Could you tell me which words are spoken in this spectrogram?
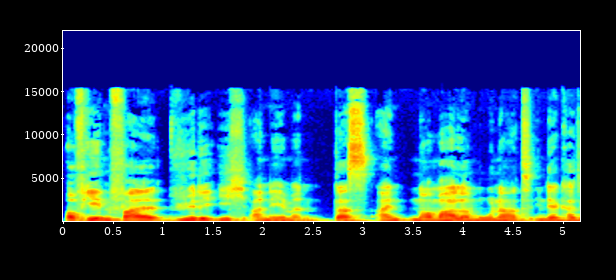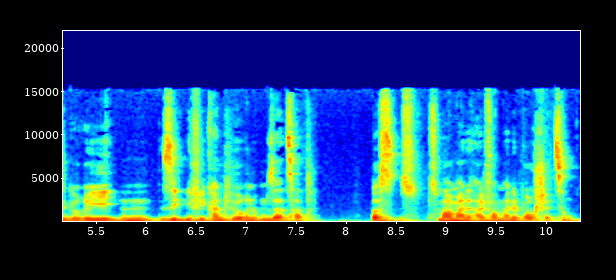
auf jeden Fall würde ich annehmen, dass ein normaler Monat in der Kategorie einen signifikant höheren Umsatz hat. Das ist mal meine, einfach meine Bauchschätzung.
